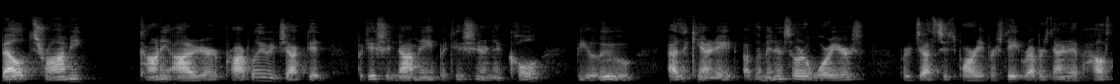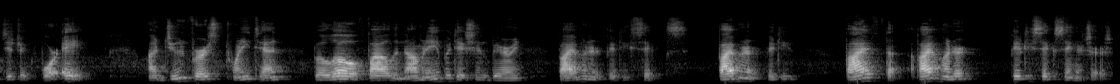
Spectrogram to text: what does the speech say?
Beltrami County Auditor, properly rejected petition nominating petitioner Nicole Beaulieu as a candidate of the Minnesota Warriors for Justice Party for State Representative House District 4A. On June 1st, 2010, Beaulieu filed a nominating petition bearing 556, 550, 556 signatures.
